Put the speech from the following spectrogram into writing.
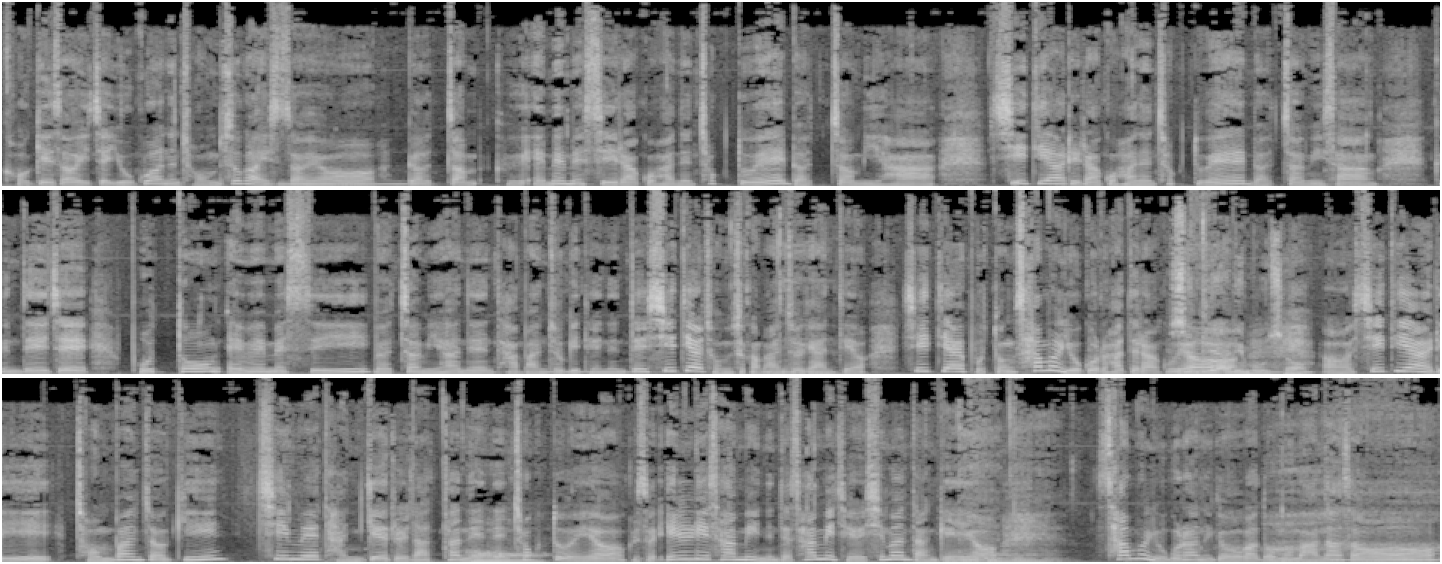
거기서 이제 요구하는 점수가 있어요. 음. 몇 점, 그 MMS라고 하는 척도의 몇점 이하, CDR이라고 하는 척도의 몇점 이상. 근데 이제 보통 MMSE 몇 점 이하는 다 만족이 되는데 CDR 점수가 만족이 네. 안 돼요. CDR 보통 3을 요구를 하더라고요. CDR이 뭐죠? 어, CDR이 전반적인 치매 단계를 나타내는 어. 척도예요. 그래서 1, 2, 3이 있는데 3이 제일 심한 단계예요. 네. 3을 요구하는 경우가 너무 아. 많아서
